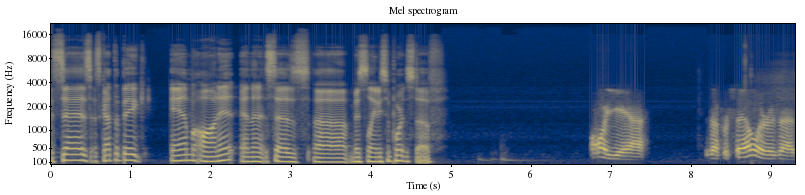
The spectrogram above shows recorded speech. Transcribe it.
It says it's got the big M on it, and then it says uh, miscellaneous important stuff. Oh yeah. Is that for sale or is that?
